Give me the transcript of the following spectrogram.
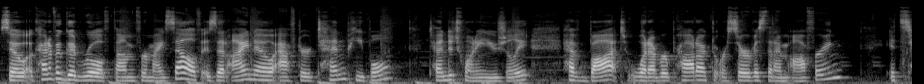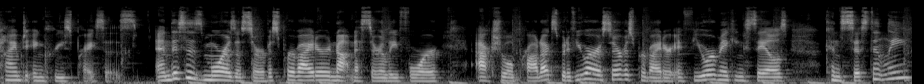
So, a kind of a good rule of thumb for myself is that I know after 10 people, 10 to 20 usually, have bought whatever product or service that I'm offering, it's time to increase prices. And this is more as a service provider, not necessarily for actual products. But if you are a service provider, if you're making sales consistently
